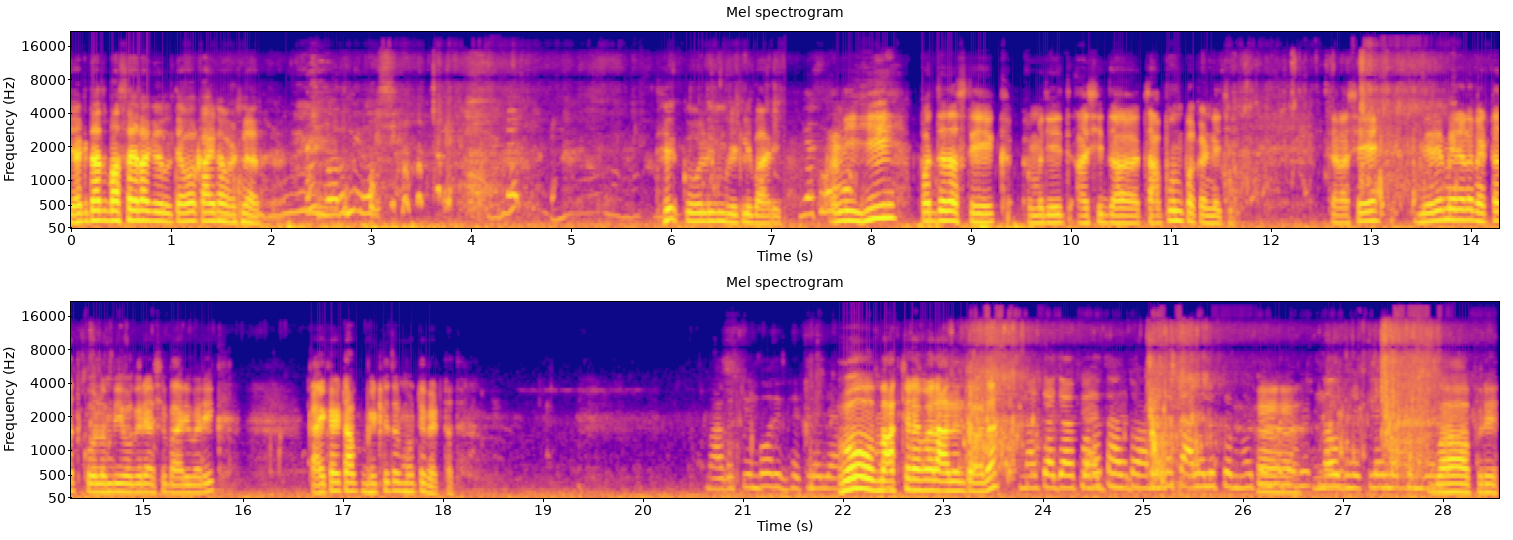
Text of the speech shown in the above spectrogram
एकदाच बसायला लागेल तेव्हा काय नाही वाटणार. ते कोलिंग भेटली बारीक. आणि ही पद्धत असते एक म्हणजे अशी दा- चापून पकडण्याची. तर असे मेरे मेऱ्याला भेटतात कोलंबी वगैरे असे बारीक बारीक. काय काय टाप भेटले तर मोठे भेटतात. हो मागच्या टायमाला आलेलं तेव्हा. बापरे.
